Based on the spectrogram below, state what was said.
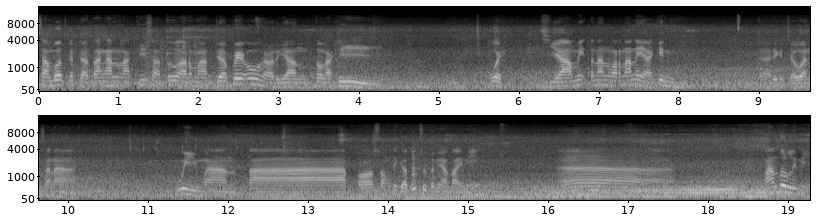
disambut kedatangan lagi satu armada PO Haryanto lagi. Weh ciamik tenan warnanya yakin? Dari kejauhan sana. Wih mantap. 037 ternyata ini. Nah mantul ini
